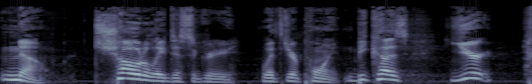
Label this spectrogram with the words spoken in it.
No, totally disagree with your point because you're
